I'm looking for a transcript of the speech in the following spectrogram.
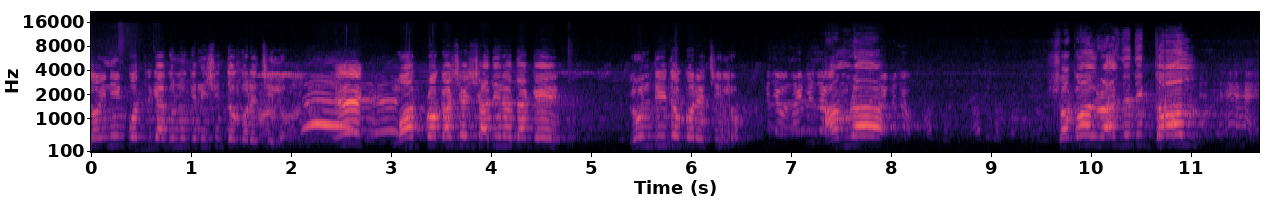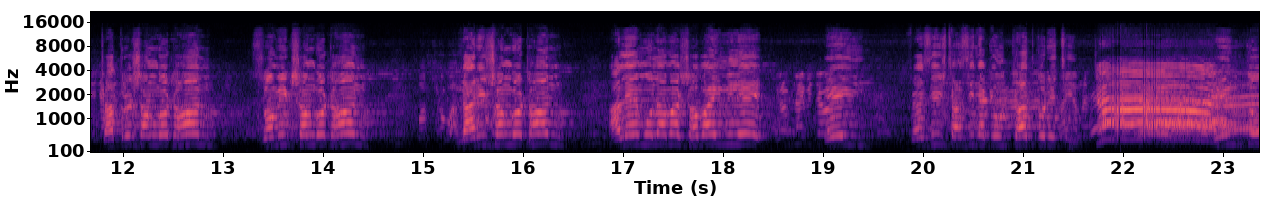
দৈনিক পত্রিকাগুলোকে নিষিদ্ধ করেছিল। মত প্রকাশের স্বাধীনতাকে লুণ্ঠিত করেছিল। আমরা সকল রাজনৈতিক দল, ছাত্র সংগঠন, শ্রমিক সংগঠন, নারী সংগঠন, আলেম ওলামা সবাই মিলে এই ফ্যাসিস্ট হাসিনাকে উৎখাত করেছি। কিন্তু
